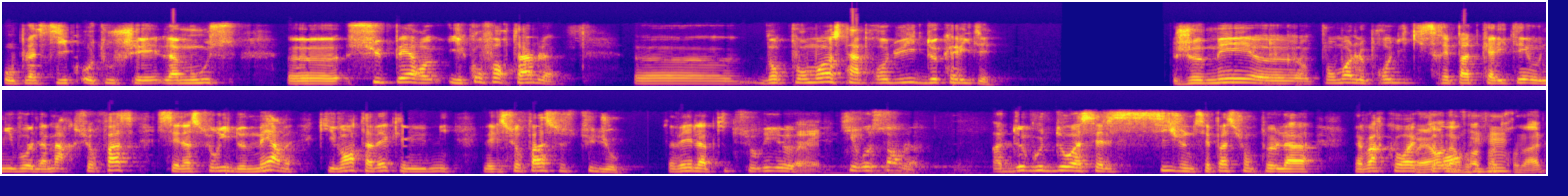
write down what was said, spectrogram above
Au plastique, au toucher, la mousse, euh, super, il est confortable. Euh, donc pour moi, c'est un produit de qualité. Je mets, euh, pour moi, le produit qui serait pas de qualité au niveau de la marque Surface, c'est la souris de merde qui vante avec les, les Surface Studio. Vous savez, la petite souris euh, Ouais. qui ressemble à deux gouttes d'eau à celle-ci. Je ne sais pas si on peut la, la voir Ouais, correctement. on la voit pas Mhm. trop mal.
